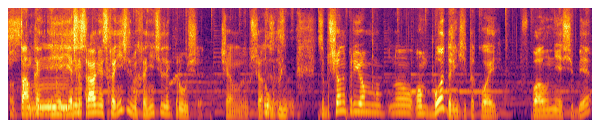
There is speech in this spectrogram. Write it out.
Ну, там, если сравнивать с хранителями, хранители круче, чем запрещенный. Ну. Запрещенный прием, ну, он бодренький такой, вполне себе,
